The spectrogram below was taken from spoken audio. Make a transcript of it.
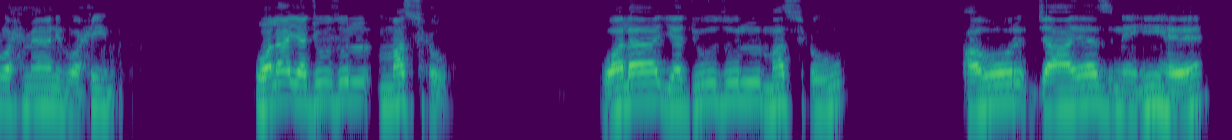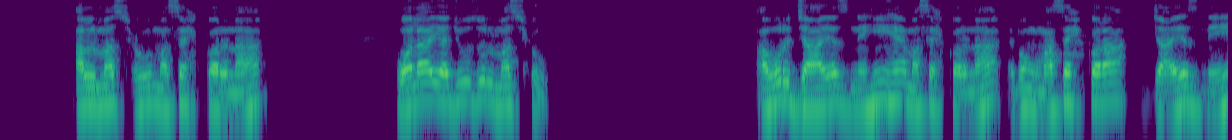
রহমান রহিম ওয়ালা ইয়াজুজুল মাসহু ওয়ালা ইয়াজুজুল মাসহু और जायज नहीं है আল মাসহু মাসেহ করনা ওয়ালা ইয়াজুজুল মাসহু। আউর জায়েজ নেহি হে মাসেহ করনা এবং মাসেহ করা জায়েজ নেই।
